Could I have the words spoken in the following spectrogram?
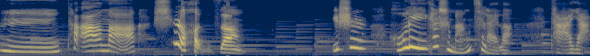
嗯，它嘛是很脏。”于是狐狸开始忙起来了。他呀，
